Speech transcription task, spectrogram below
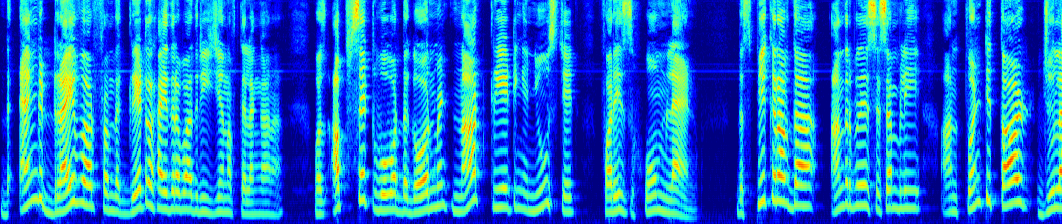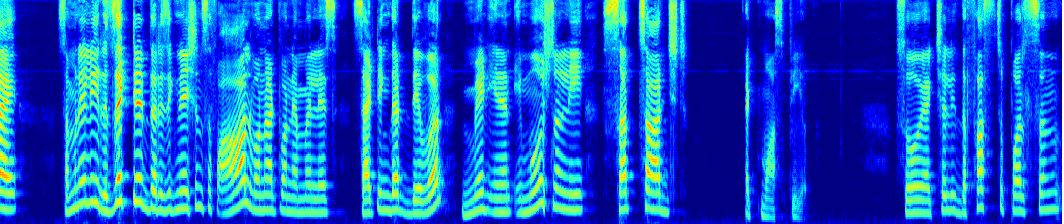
the young driver from the greater Hyderabad region of Telangana was upset over the government not creating a new state for his homeland. The Speaker of the Andhra Pradesh Assembly on 23rd July summarily rejected the resignations of all 101 MLAs citing that they were made in an emotionally surcharged atmosphere. So, actually the first person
